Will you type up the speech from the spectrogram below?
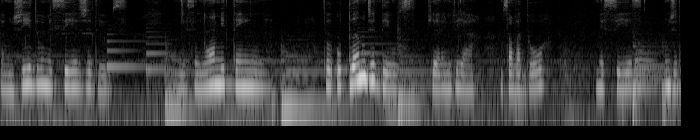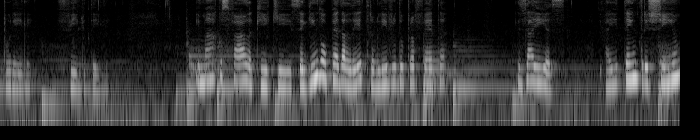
é ungido e Messias de Deus. Nesse nome tem o plano de Deus, que era enviar um Salvador, Messias, ungido por ele, filho dele. E Marcos fala aqui que, seguindo ao pé da letra, o livro do profeta Isaías. Aí tem um trechinho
